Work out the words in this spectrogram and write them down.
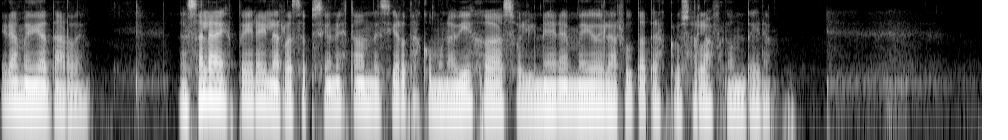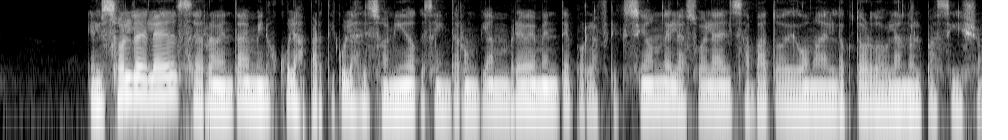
Era media tarde. La sala de espera y la recepción estaban desiertas como una vieja gasolinera en medio de la ruta tras cruzar la frontera. El sol de LED se reventaba en minúsculas partículas de sonido que se interrumpían brevemente por la fricción de la suela del zapato de goma del doctor doblando el pasillo.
